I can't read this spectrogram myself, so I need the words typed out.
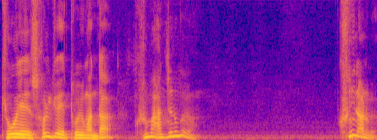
교회 설교에 도용한다. 그러면 안 되는 거예요. 큰일 나는 거예요.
